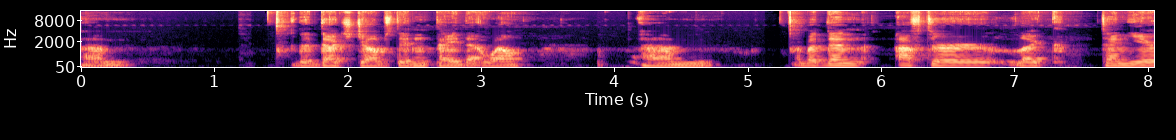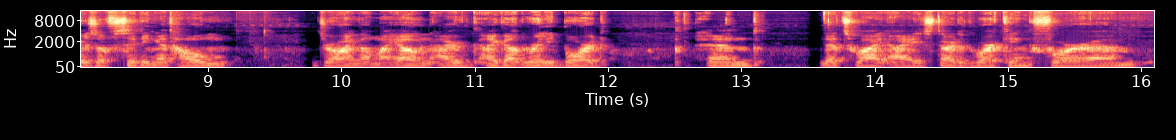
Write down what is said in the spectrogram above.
um, the Dutch jobs didn't pay that well. Um, but then after like 10 years of sitting at home drawing on my own, I, I got really bored. And that's why I started working for, um,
